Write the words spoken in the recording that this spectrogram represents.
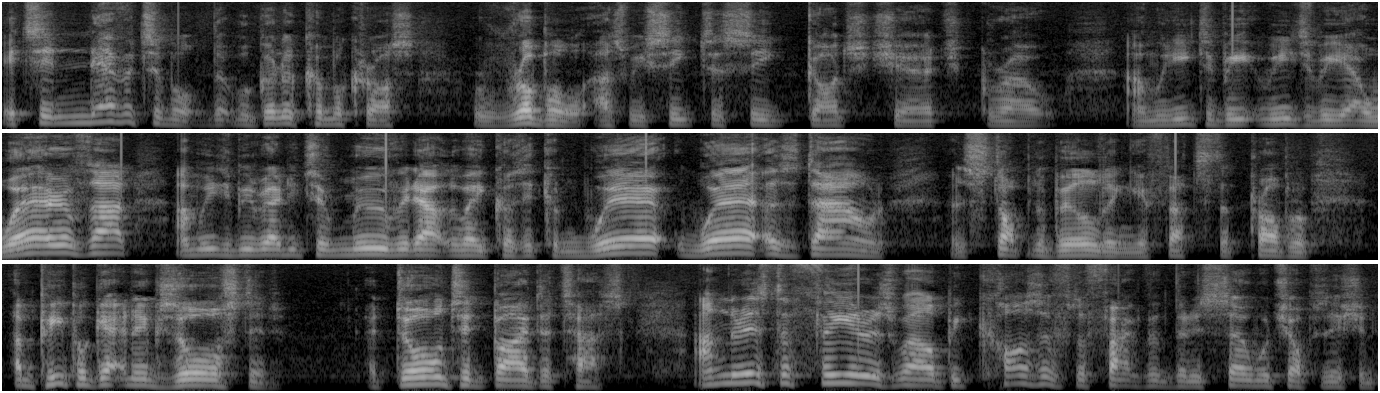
It's inevitable that we're going to come across rubble as we seek to see God's church grow and we need to be we need to be aware of that and we need to be ready to move it out of the way because it can wear wear us down and stop the building if that's the problem and people getting exhausted daunted by the task. And there is the fear as well because of the fact that there is so much opposition.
